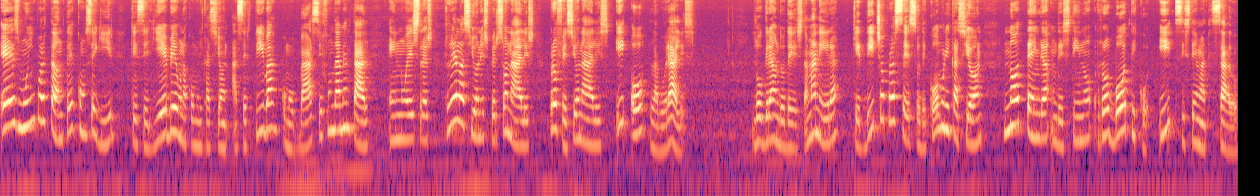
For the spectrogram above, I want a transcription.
es muy importante conseguir que se lleve una comunicación asertiva como base fundamental en nuestras relaciones personales, profesionales y o laborales, logrando de esta manera que dicho proceso de comunicación no tenga un destino robótico y sistematizado.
